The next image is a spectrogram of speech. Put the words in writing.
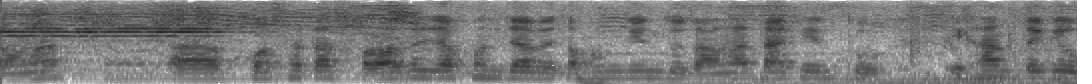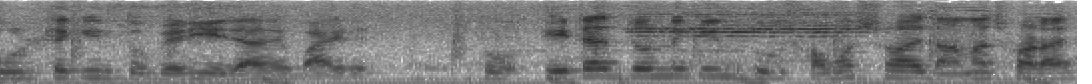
দানার খোসাটা সরাতে যখন যাবে, তখন কিন্তু দানাটা কিন্তু এখান থেকে উল্টে কিন্তু বেরিয়ে যাবে বাইরে। তো এটার জন্য কিন্তু সমস্যা হয় দানা ছড়ায়।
